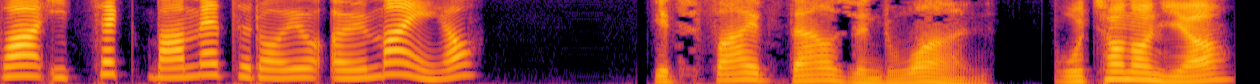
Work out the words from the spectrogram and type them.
와, 이 책 맘에 들어요. 얼마예요? It's 5001. 5천원이야?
